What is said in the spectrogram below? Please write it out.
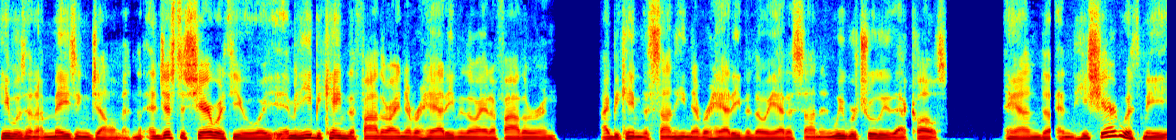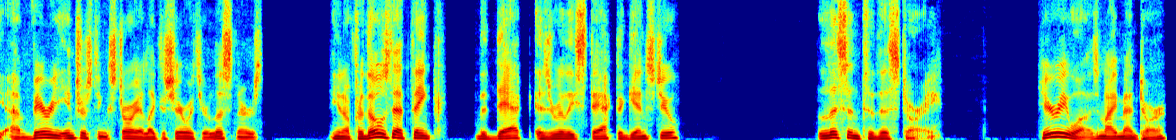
he was an amazing gentleman. And just to share with you, I mean, he became the father I never had, even though I had a father. And I became the son he never had, even though he had a son. And we were truly that close. And, uh, and he shared with me a very interesting story I'd like to share with your listeners. You know, for those that think the deck is really stacked against you, listen to this story. Here he was, my mentor,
